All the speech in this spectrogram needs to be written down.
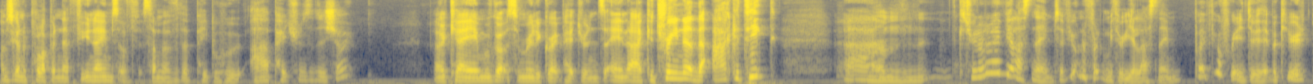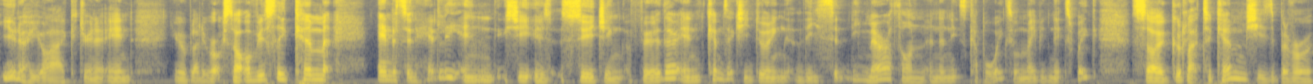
i'm just going to pull up a few names of some of the people who are patrons of the show. Okay and we've got some really great patrons and uh, katrina the architect. Um, Katrina, I don't have your last name, so if you want to flick me through your last name, but feel free to do that. But you know who you are, Katrina, and you're a bloody rock star, obviously. Kim Anderson Hadley, and she is surging further. And Kim's actually doing the Sydney Marathon in the next couple of weeks, or maybe next week. So good luck to Kim. She's a bit of a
